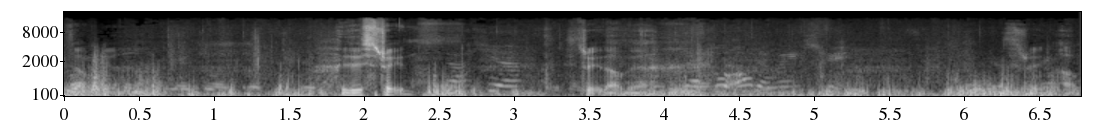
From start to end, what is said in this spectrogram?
Is up here? Is it straight? Yeah, here. Straight up, yeah. Yeah, go all the way straight. Straight up.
